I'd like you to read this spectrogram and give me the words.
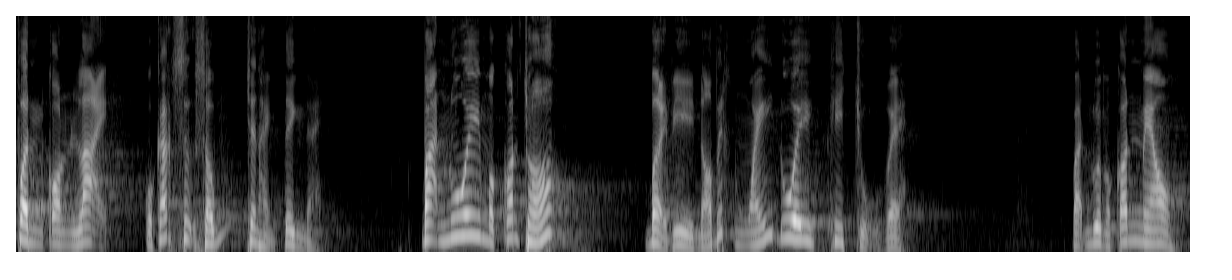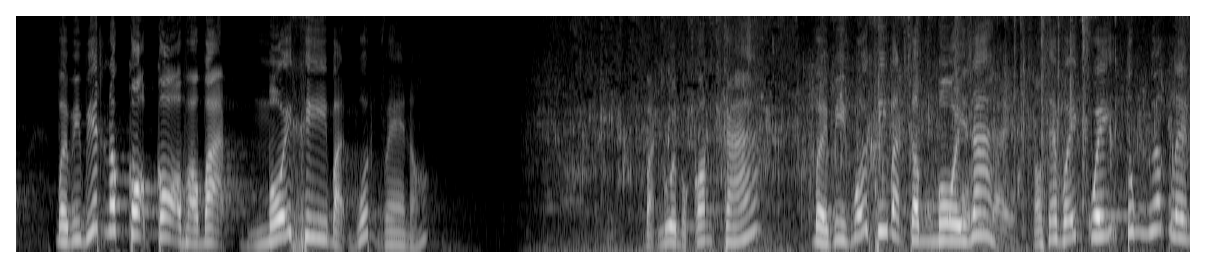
phần còn lại của các sự sống trên hành tinh này. Bạn nuôi một con chó, bởi vì nó biết ngoáy đuôi khi chủ về. Bạn nuôi một con mèo, bởi vì biết nó cọ cọ vào bạn mỗi khi bạn vuốt ve nó. Bạn nuôi một con cá, bởi vì mỗi khi bạn cầm mồi ra, nó sẽ vẫy quấy tung nước lên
